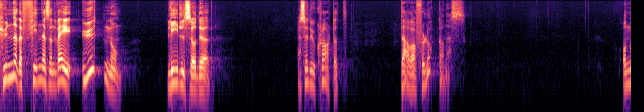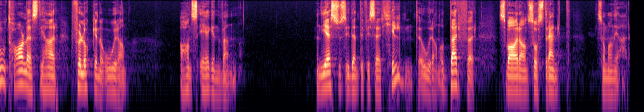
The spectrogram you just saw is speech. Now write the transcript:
Kunne det finnes en vei utenom lidelse og død? Ja, så er det jo klart at det var forlokkende. Og nå tales de her forlokkende ordene av hans egen venn. Men Jesus identifiserer kilden til ordene, og derfor svarer han så strengt som han gjør.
